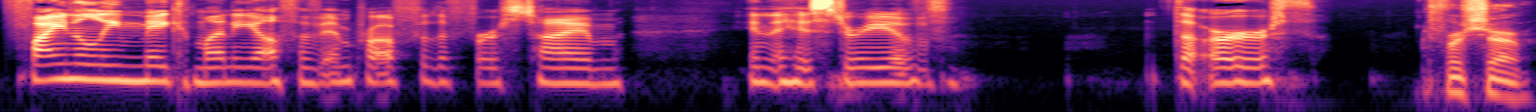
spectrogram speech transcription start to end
finally make money off of improv for the first time in the history of the earth. For sure.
